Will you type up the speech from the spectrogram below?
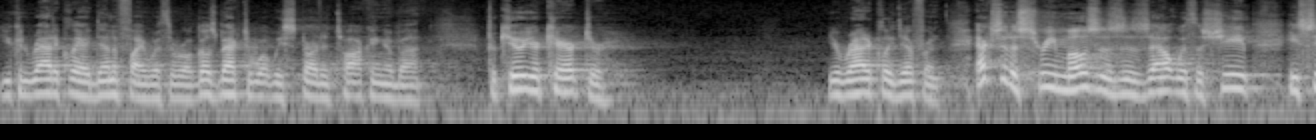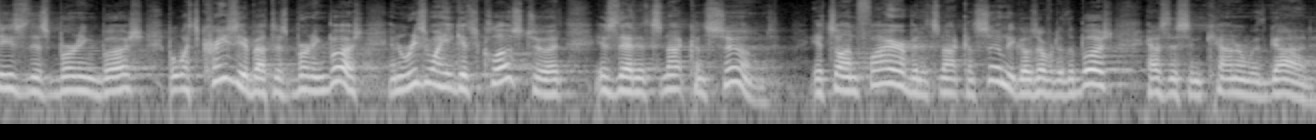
you can radically identify with the world. It goes back to what we started talking about. Peculiar character. You're radically different. Exodus 3, Moses is out with the sheep. He sees this burning bush. But what's crazy about this burning bush, and the reason why he gets close to it, is that it's not consumed. It's on fire, but it's not consumed. He goes over to the bush, has this encounter with God.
